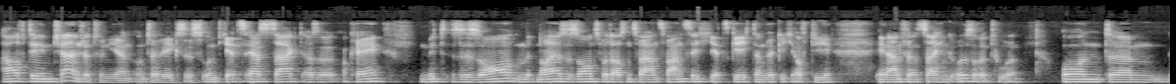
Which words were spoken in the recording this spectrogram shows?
auf den Challenger-Turnieren unterwegs ist und jetzt erst sagt, also okay, mit Saison, mit neuer Saison 2022, jetzt gehe ich dann wirklich auf die in Anführungszeichen größere Tour. Und ähm,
